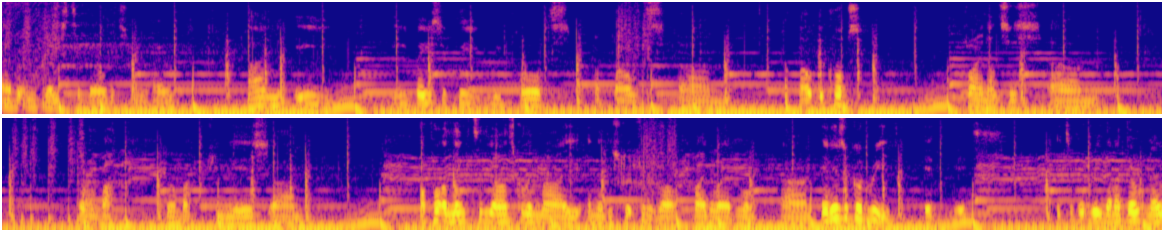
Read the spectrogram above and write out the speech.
Everton's Race to Build Its New Home," and he he basically reports about um, about the club's finances um, going back going back a few years. Um, I'll put a link to the article in my in the description as well. By the way, everyone, um, it is a good read. It, it's it's a good read, and I don't know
